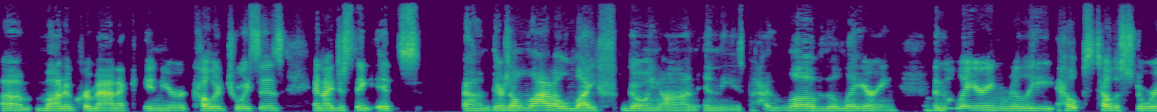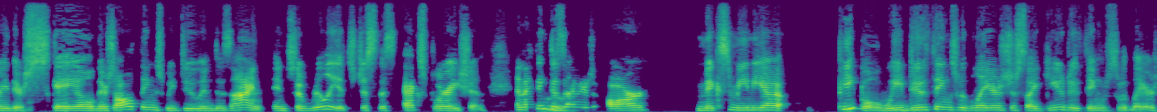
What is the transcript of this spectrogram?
um, monochromatic in your color choices. And I just think it's um, there's a lot of life going on in these, but I love the layering. And the layering really helps tell the story. There's scale, there's all things we do in design. And so, really, it's just this exploration. And I think mm-hmm. designers are mixed media people. We do things with layers just like you do things with layers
